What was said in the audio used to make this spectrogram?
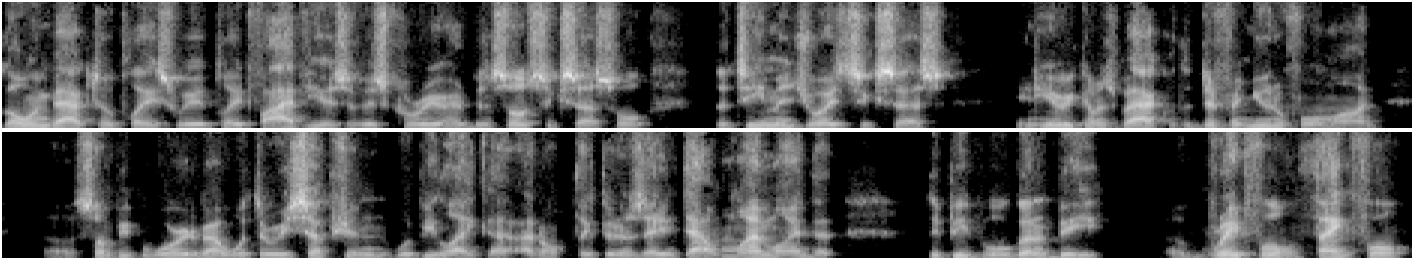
going back to a place where he had played five years of his career, had been so successful, the team enjoyed success, and here he comes back with a different uniform on. Uh, some people worried about what the reception would be like. I, I don't think there's any doubt in my mind that the people are going to be uh, grateful, thankful,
